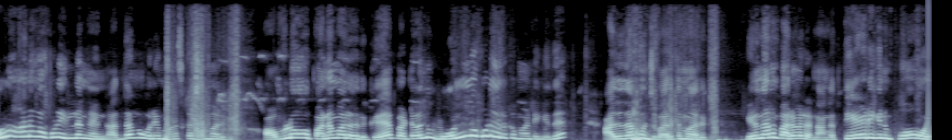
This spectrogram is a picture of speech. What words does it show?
ஒரு ஆணுங்க கூட இல்லைங்க எங்கள் அதாங்க ஒரே மனசு கஷ்டமாக இருக்குது அவ்வளோ பனைமரம் இருக்குது பட் வந்து ஒன்று கூட இருக்க மாட்டேங்குது. அதுதான் கொஞ்சம் வருத்தமாக இருக்குது இருந்தாலும் பரவாயில்ல. நாங்கள் தேடிக்கின்னு போவோம்.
